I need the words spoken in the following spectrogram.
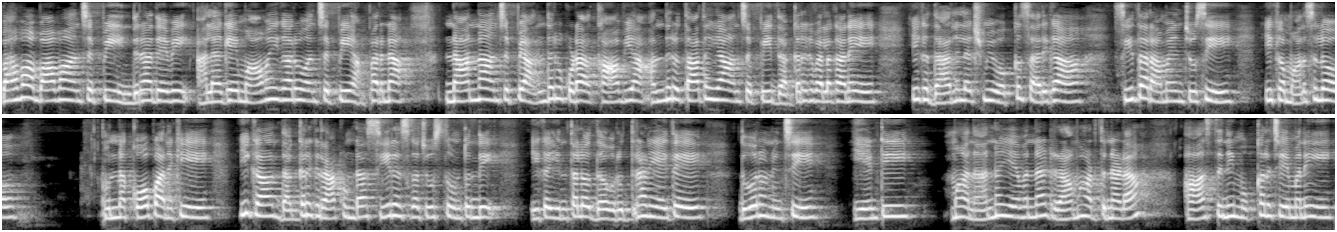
బావా బావా అని చెప్పి ఇందిరాదేవి అలాగే మామయ్య గారు అని చెప్పి అపర్ణ నాన్న అని చెప్పి అందరూ కూడా కావ్య అందరూ తాతయ్య అని చెప్పి దగ్గరకు వెళ్ళగానే ఇక దానిలక్ష్మి ఒక్కసారిగా సీతారామయ్యని చూసి ఇక మనసులో ఉన్న కోపానికి ఇక దగ్గరికి రాకుండా సీరియస్గా చూస్తూ ఉంటుంది. ఇక ఇంతలో ద రుద్రాణి అయితే దూరం నుంచి ఏంటి? మా నాన్న ఏమన్నా డ్రామా ఆడుతున్నాడా? ఆస్తిని ముక్కలు చేయమని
